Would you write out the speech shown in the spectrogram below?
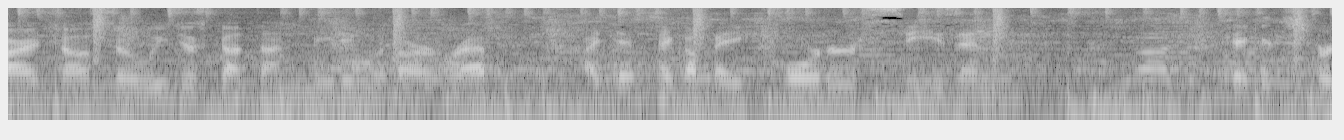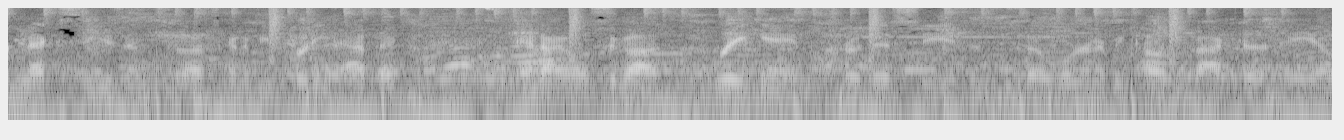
All right, y'all, so we just got done meeting with our rep. I did pick up a quarter season tickets for next season, so that's gonna be pretty epic. And I also got three games for this season, so we're gonna be coming back here a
